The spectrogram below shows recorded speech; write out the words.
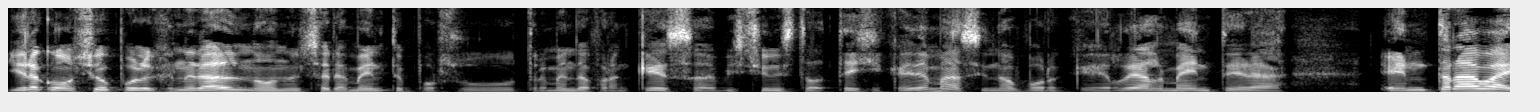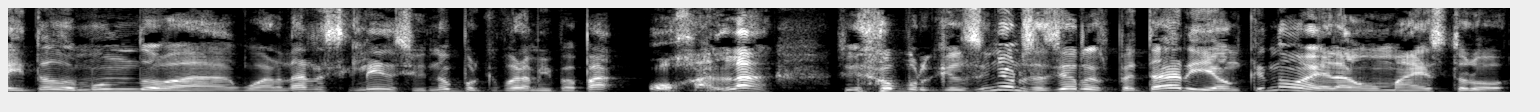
Y era conocido por el general no necesariamente por su tremenda franqueza, visión estratégica y demás, sino porque realmente era entraba y todo el mundo a guardar silencio, y no porque fuera mi papá, ojalá, sino porque el señor se hacía respetar y aunque no era un maestro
